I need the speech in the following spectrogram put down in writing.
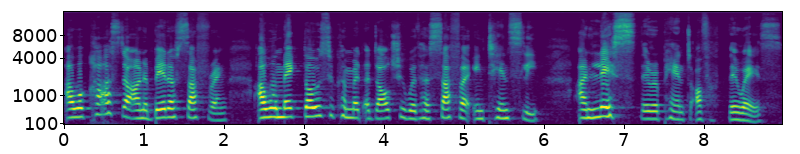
I will cast her on a bed of suffering. I will make those who commit adultery with her suffer intensely, unless they repent of their ways.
